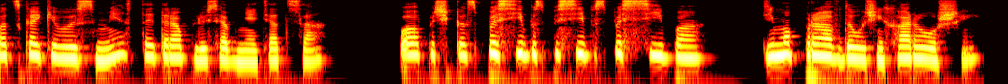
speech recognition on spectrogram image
Подскакиваю с места и тороплюсь обнять отца. «Папочка, спасибо, спасибо, спасибо! Дима правда очень хороший.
